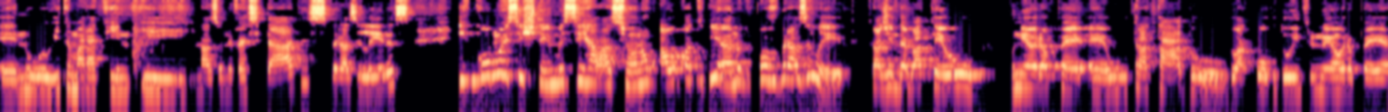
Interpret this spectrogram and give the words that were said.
é, no Itamaraty e nas universidades brasileiras, e como esses temas se relacionam ao cotidiano do povo brasileiro. Então, a gente debateu União Europeia, é, o tratado do acordo entre a União Europeia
